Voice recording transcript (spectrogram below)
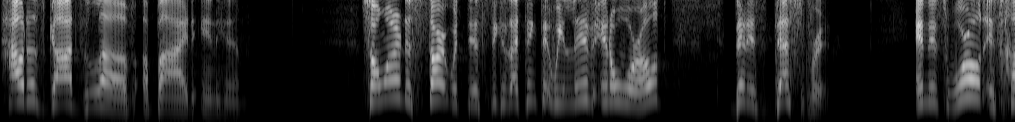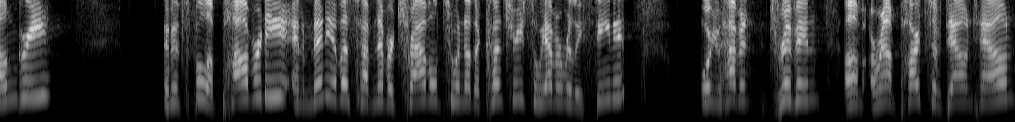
how does God's love abide in him? So I wanted to start with this because I think that we live in a world that is desperate. And this world is hungry and it's full of poverty. And many of us have never traveled to another country, so we haven't really seen it. Or you haven't driven um, around parts of downtown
